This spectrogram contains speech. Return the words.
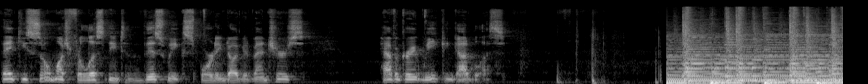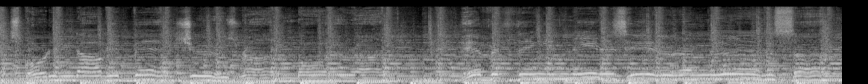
Thank you so much for listening to this week's Sporting Dog Adventures. Have a great week and God bless. Sporting Dog Adventures, run, boy, run. Everything you need is here under the sun.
